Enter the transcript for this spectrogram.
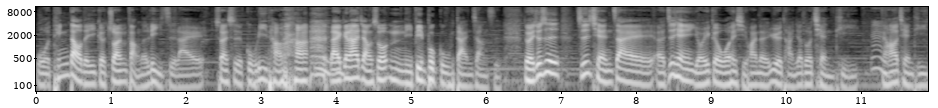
我听到的一个专访的例子来，算是鼓励他嘛，来跟他讲说，嗯，你并不孤单，这样子。对，就是之前在呃，之前有一个我很喜欢的乐团叫做前提。然后前提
